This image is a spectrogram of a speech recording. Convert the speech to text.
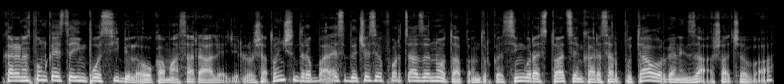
care ne spun că este imposibilă o camasare a alegerilor. Și atunci întrebarea este de ce se forțează nota, pentru că singura situație în care s-ar putea organiza așa ceva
